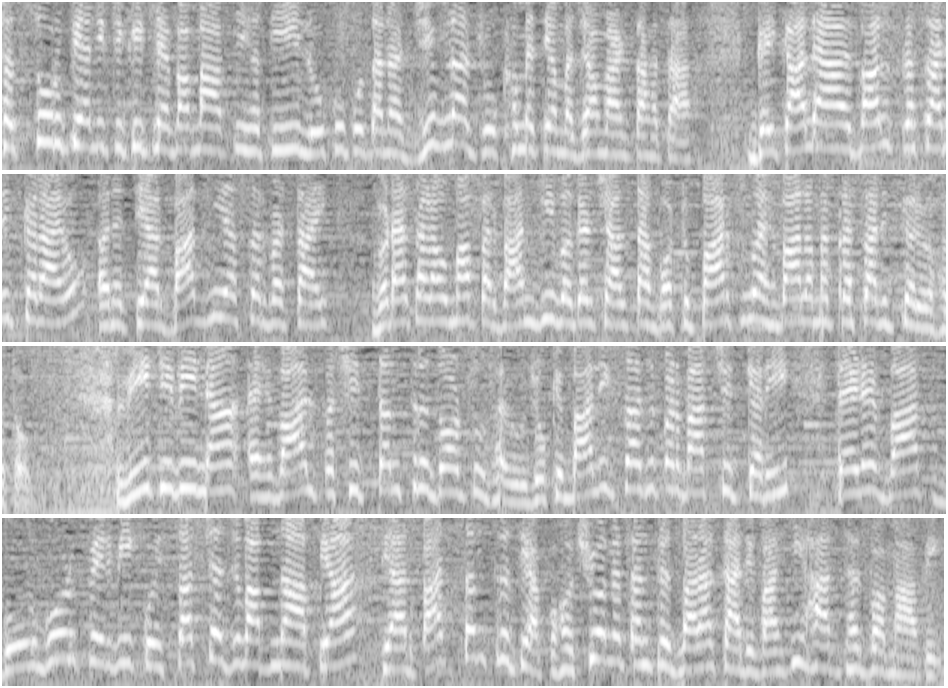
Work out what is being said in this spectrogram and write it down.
છસો રૂપિયાની ટિકિટ લેવામાં આવતી હતી. લોકો પોતાના જીવના જોખમે ત્યાં મજા માણતા હતા. ગઈકાલે આ અહેવાલ પ્રસારિત કરાયો અને ત્યારબાદની અસર વર્તાઈ. વડા તળાવમાં પરવાનગી વગર ચાલતા વોટર પાર્કનો અહેવાલ અમે પ્રસારિત કર્યો હતો. વીટીવીના અહેવાલ પછી તંત્ર દોડતું થયું. જોકે બાલિક સાથે પણ વાતચીત કરી, તેણે વાત ગોળ ગોળ ફેરવી, કોઈ સાચા જવાબ ના આપ્યા. ત્યારબાદ તંત્ર ત્યાં પહોંચ્યું અને તંત્ર દ્વારા કાર્યવાહી હાથ ધરવામાં આવી.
